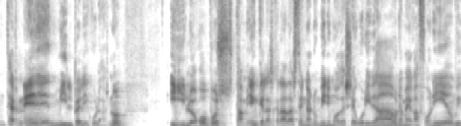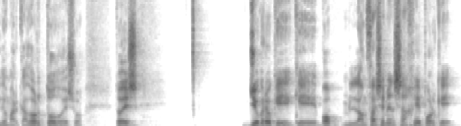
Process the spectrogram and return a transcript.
internet, mil películas, ¿no? Y luego, pues también que las gradas tengan un mínimo de seguridad, una megafonía, un videomarcador, todo eso. Entonces, yo creo que, Bob lanza ese mensaje porque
